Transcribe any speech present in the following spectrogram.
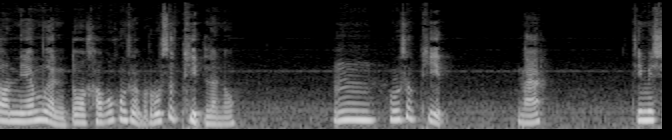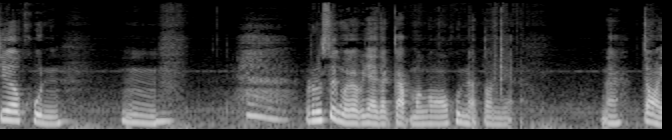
ตอนนี้เหมือนตัวเขาก็คงจะรู้สึกผิดแหละเนาะอืม รู้สึกผิดนะ ที่ไม่เชื่อคุณ อืม รู้สึกเหมือนแบบอยากจะกลับมาง้อคุณอะตอนเนี้ยนะจ่อย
